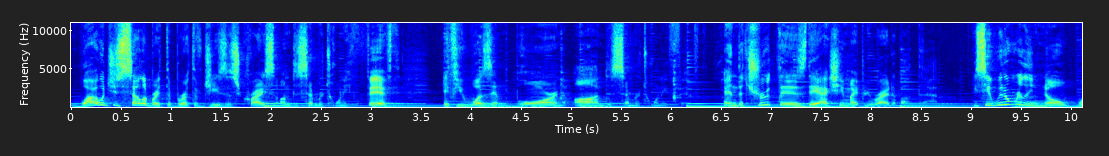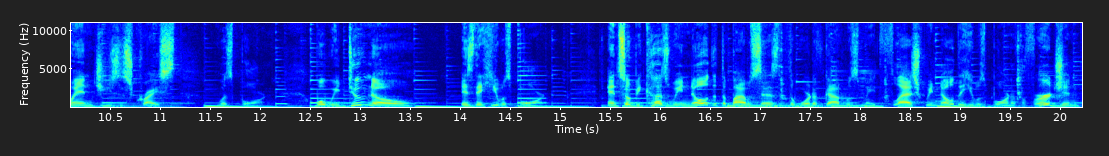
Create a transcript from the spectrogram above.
Why would you celebrate the birth of Jesus Christ on December 25th if he wasn't born on December 25th? And the truth is, they actually might be right about that. You see, we don't really know when Jesus Christ was born. What we do know is that he was born. And so, because we know that the Bible says that the Word of God was made flesh, we know that He was born of a virgin,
